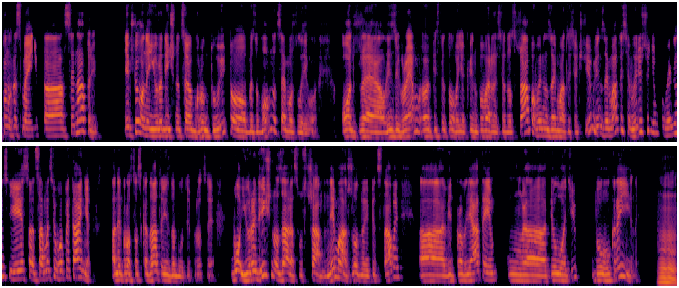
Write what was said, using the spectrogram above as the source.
конгресменів та сенаторів. Якщо вони юридично це обґрунтують, то безумовно це можливо. Отже, Лінзі Грем, е, після того як він повернеться до США, повинен займатися чим? Він займатися вирішенням повинен цієї саме цього питання, а не просто сказати і забути про це. Бо юридично зараз у США нема жодної підстави а, відправляти а, пілотів до України. Угу.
